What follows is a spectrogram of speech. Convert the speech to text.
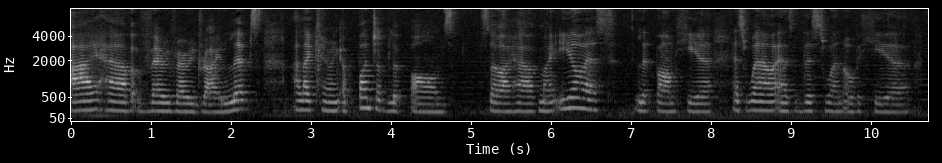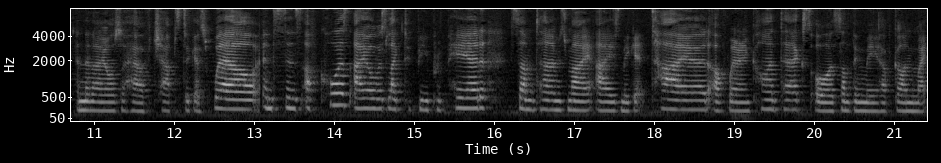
I have very very dry lips, I like carrying a bunch of lip balms so I have my EOS lip balm here as well as this one over here and then I also have chapstick as well. And since of course I always like to be prepared, sometimes my eyes may get tired of wearing contacts or something may have gone in my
